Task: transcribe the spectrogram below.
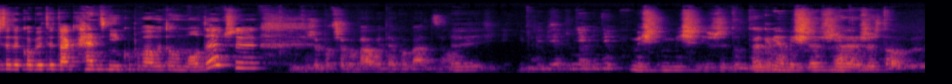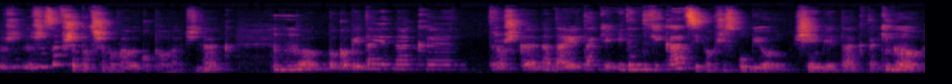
wtedy kobiety tak chętniej kupowały tą modę, czy... Myślę, że potrzebowały tego bardzo. Y, Nie, nie, nie myśl, myślisz, że to tak? Ja myślę, że, Ja że, to, że, że zawsze potrzebowały kupować, tak? Mhm. Bo, bo kobieta jednak e, troszkę nadaje takiej identyfikacji poprzez ubiór siebie, tak? Takiego,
